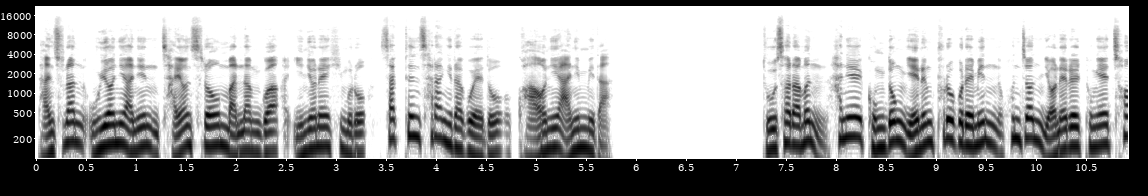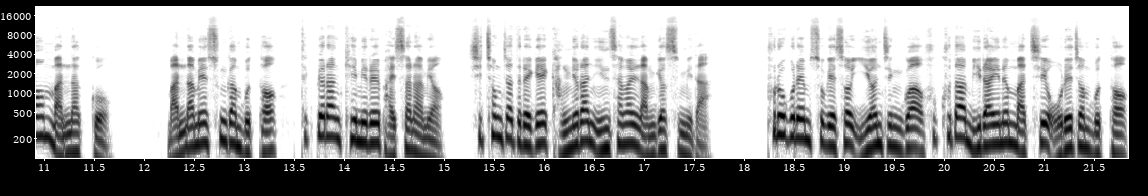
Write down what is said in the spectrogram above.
단순한 우연이 아닌 자연스러운 만남과 인연의 힘으로 싹튼 사랑이라고 해도 과언이 아닙니다. 두 사람은 한일 공동 예능 프로그램인 혼전 연애를 통해 처음 만났고 만남의 순간부터 특별한 케미를 발산하며 시청자들에게 강렬한 인상을 남겼습니다. 프로그램 속에서 이현진과 후쿠다 미라이는 마치 오래전부터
